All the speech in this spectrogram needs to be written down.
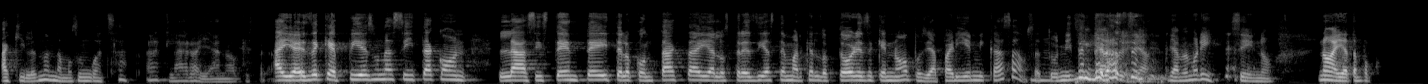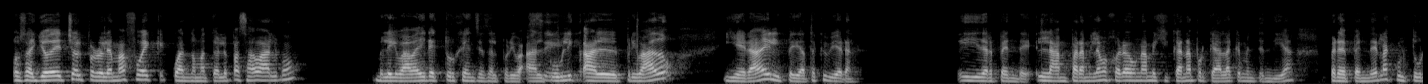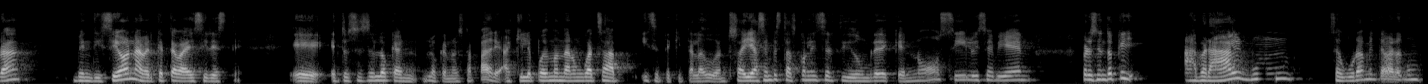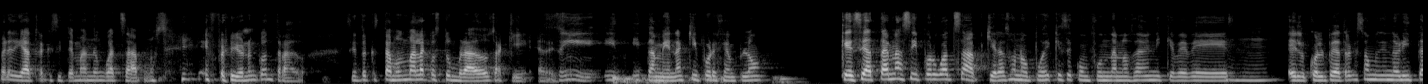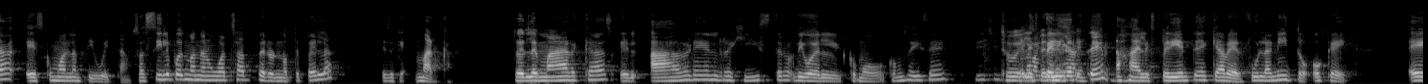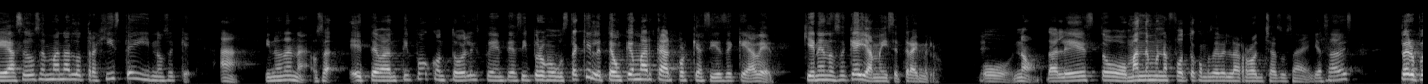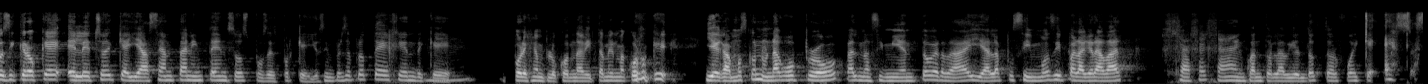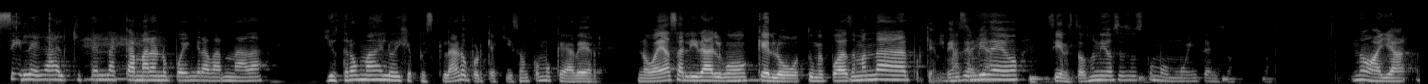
aquí les mandamos un WhatsApp. Ah, claro, allá no, Allá es de que pides una cita con la asistente y te lo contacta y a los tres días te marca el doctor y es de que no, pues ya parí en mi casa, o sea, tú ni te enteraste. Ya, ya, me morí, sí, no. No, allá tampoco. O sea, yo de hecho el problema fue que cuando a Mateo le pasaba algo, le llevaba directo urgencias al, al, público, al privado y era el pediatra que hubiera. Y depende, la, para mí la mejor era una mexicana porque era la que me entendía, pero depende de la cultura, bendición, a ver qué te va a decir este. Eh, entonces es lo que, lo que no está padre. Aquí le puedes mandar un WhatsApp y se te quita la duda. Entonces ya siempre estás con la incertidumbre de que no, sí, lo hice bien, pero siento que habrá algún, seguramente habrá algún pediatra que sí te mande un WhatsApp, no sé, pero yo no he encontrado. Siento que estamos mal acostumbrados aquí. Sí, y, y, también aquí, por ejemplo, que sea tan así por WhatsApp, quieras o no, puede que se confunda, no saben ni qué bebé es. el, con el pediatra que estamos viendo ahorita es como a la antigüita. O sea, sí le puedes mandar un WhatsApp, pero no te pela. Es de que, márcame. Entonces le marcas, él abre el registro, digo, el, como, ¿cómo se dice? Sí, sí. El expediente. Ajá, el expediente de que, a ver, fulanito, ok, eh, hace dos semanas lo trajiste y no sé qué. Ah, y no, nada, o sea, eh, te van tipo con todo el expediente así, pero me gusta que le tengo que marcar porque así es de que, a ver, ¿quién es no sé qué? Ya me dice, tráemelo. O no, dale esto, o mándame una foto cómo se ven las ronchas, o sea, ya sabes. Pero pues sí creo que el hecho de que allá sean tan intensos, pues es porque ellos siempre se protegen, de que, por ejemplo, con David también me acuerdo que llegamos con una GoPro al nacimiento, ¿verdad? Y ya la pusimos y para grabar, ja, ja, ja, en cuanto la vio el doctor fue que eso es ilegal, quiten la cámara, no pueden grabar nada. Yo traumada y lo dije, pues claro, porque aquí son como que, a ver, no vaya a salir algo que lo, tú me puedas demandar porque no tienes el video. Sí, en Estados Unidos eso es como muy intenso. No, allá.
